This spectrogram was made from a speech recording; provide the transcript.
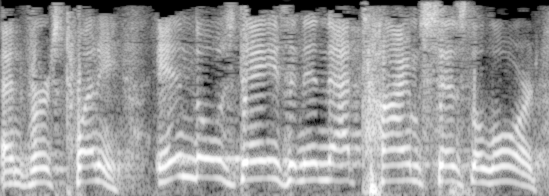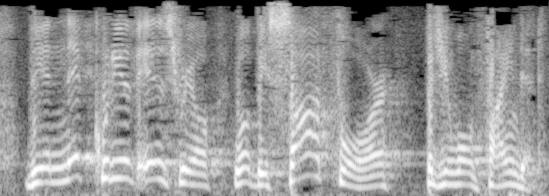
and verse 20. In those days and in that time, says the Lord, the iniquity of Israel will be sought for, but you won't find it.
